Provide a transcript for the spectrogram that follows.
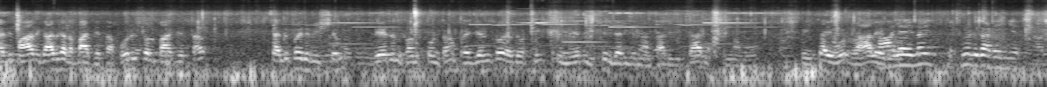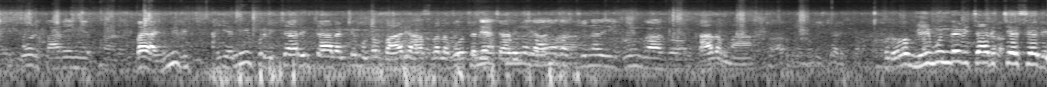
అది మాది కాదు కదా బాధ్యత. పోలీసు వాళ్ళ బాధ్యత. చనిపోయిన విషయం రీజన్ కనుక్కుంటాం. ప్రజెంట్ ఏదో టీచర్ మీద విషయం జరిగిందంట. అది విచారిస్తున్నాము. ఇంకా ఎవరు రాలేదు. అన్ని అవన్నీ ఇప్పుడు విచారించాలంటే ముందు భార్య హాస్పిటల్ పోతే విచారించాలి. కాదమ్మా. ఇప్పుడు మీ ముందే విచారించేసేది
